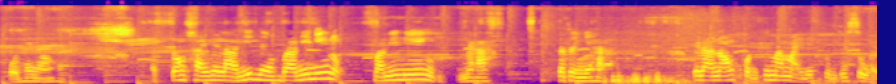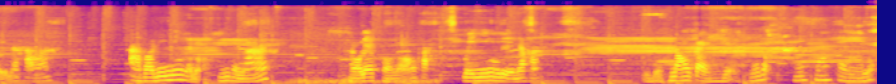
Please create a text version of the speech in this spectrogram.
โคนให้น้องค่ะ ต้องใช้เวลานิดนึงบราวนี่นิ่งลูกบราวนี่นิ่งนไหมคะ ก็จะอย่างเงี้ยค่ะ เวลาน้องขนขึ้นมาใหม่เนี่ยขนจะสวยนะคะ อะบรานี่นิ่งกันลูกนิ่งกันนะครั้งแรกของน้องค่ะ ไม่นิ่งเลยนะคะเดี๋ยวน้องไก่เนี่ยไม่ลูกน้องไก่เนี่ย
